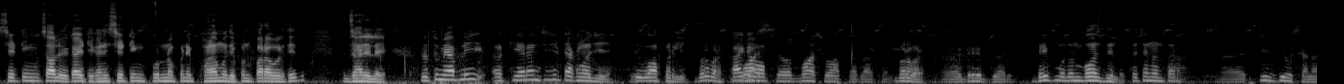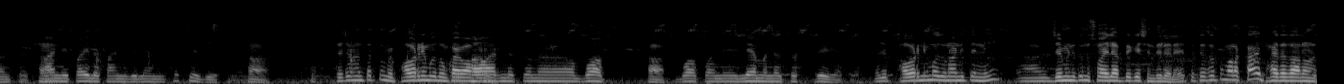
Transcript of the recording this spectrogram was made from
सेटिंग चालू आहे काही ठिकाणी सेटिंग पूर्णपणे फळामध्ये पण परावर्तित झालेलं आहे. तर तुम्ही आपली केरांची जी टेक्नॉलॉजी आहे ती वापरली. बरोबर? काय काय बॉस बॉस वापरला आपण बरोबर. ड्रिपद्वारे ड्रीपमधून बॉस दिलं. त्याच्यानंतर? तीस दिवसानंतर. हा. पाणी पहिलं पाणी दिल्यानंतर तीस दिवसानंतर. हां. त्याच्यानंतर तुम्ही फवारणीमधून काय वापर फवारणीतून हा. बॉप आणि लेमनचा स्प्रे घेतला. म्हणजे फवारणीमधून आणि त्यांनी अं, जमिनीतून सॉईल ॲप्लिकेशन दिलेलं आहे. तर त्याचा तुम्हाला काय फायदा जाणवत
